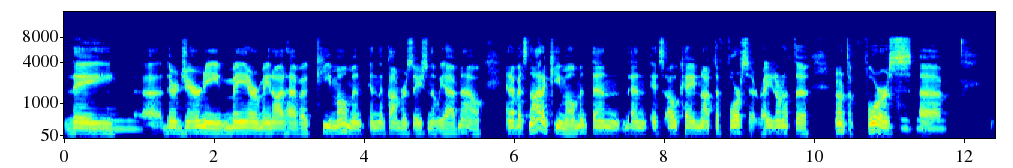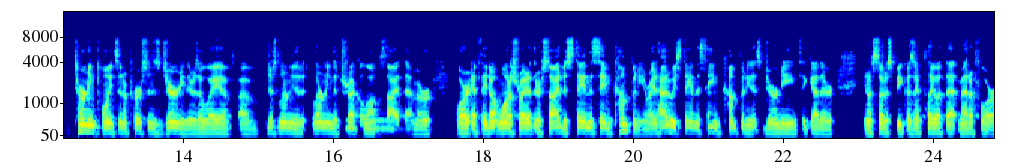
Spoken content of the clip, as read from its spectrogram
they mm-hmm. uh, their journey may or may not have a key moment in the conversation that we have now and if it's not a key moment then then it's okay not to force it right you don't have to you don't have to force mm-hmm. uh, turning points in a person's journey. There's a way of, of just learning to, learning the trek mm-hmm. alongside them or or if they don't want us right at their side to stay in the same company right? How do we stay in the same company that's journeying together you know so to speak as i play with that metaphor?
